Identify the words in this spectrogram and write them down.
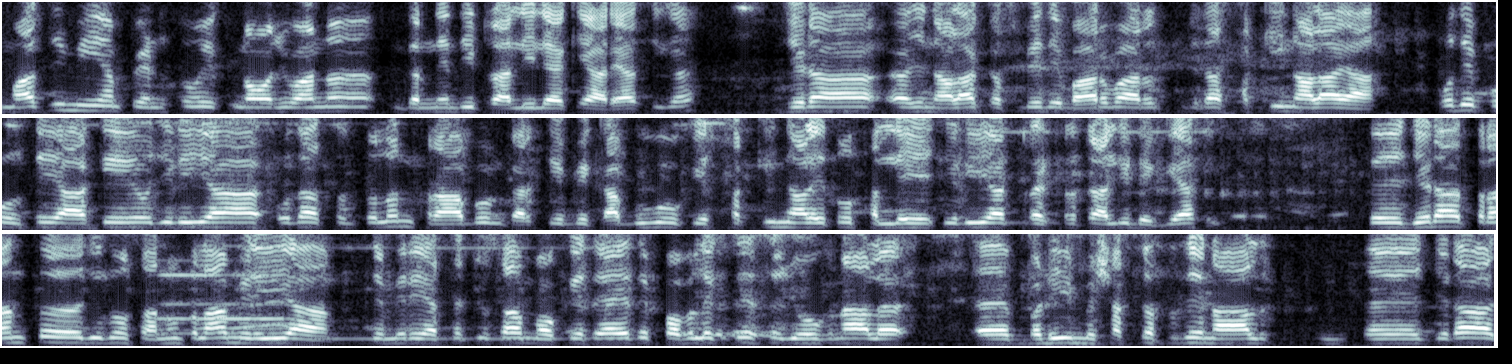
ਮਾਝੀ ਮੀਆਂ ਪਿੰਡ ਤੋਂ ਇੱਕ ਨੌਜਵਾਨ ਗੰਨੇ ਦੀ ਟਰਾਲੀ ਲੈ ਕੇ ਆ ਰਿਹਾ ਸੀਗਾ ਜਿਹੜਾ ਅਜਨਾਲਾ ਕਸਬੇ ਦੇ ਬਾਹਰ-ਬਾਹਰ ਜਿਹੜਾ ਸੱਕੀ ਨਾਲਾ ਆ ਉਹਦੇ ਪੁਲ ਤੇ ਆ ਕੇ ਉਹ ਜਿਹੜੀ ਆ ਉਹਦਾ ਸੰਤੁਲਨ ਖਰਾਬ ਹੋਣ ਕਰਕੇ ਬੇਕਾਬੂ ਹੋ ਕੇ ਸੱਕੀ ਨਾਲੇ ਤੋਂ ਥੱਲੇ ਜਿਹੜੀ ਆ ਟਰੈਕਟਰ ਟਰਾਲੀ ਡਿੱਗ ਗਿਆ ਸੀ। ਤੇ ਜਿਹੜਾ ਤੁਰੰਤ ਜਦੋਂ ਸਾਨੂੰ ਤਲਾਹ ਮਿਲੀ ਆ ਤੇ ਮੇਰੇ ਐਸਐਚਓ ਸਾਹਿਬ ਮੌਕੇ ਤੇ ਆਏ ਤੇ ਪਬਲਿਕ ਦੇ ਸਹਿਯੋਗ ਨਾਲ ਬੜੀ ਮੁਸ਼ਕਲ ਦੇ ਨਾਲ ਜਿਹੜਾ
